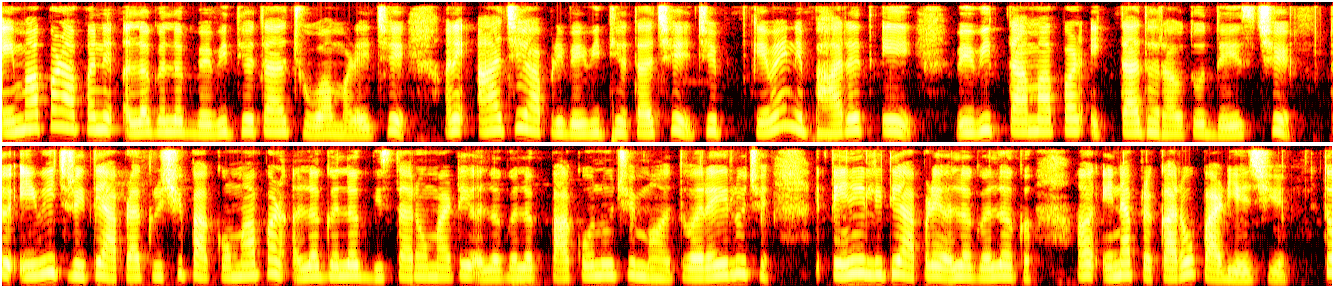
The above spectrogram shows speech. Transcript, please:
એમાં પણ આપણને અલગ અલગ વૈવિધ્યતા જોવા મળે છે. અને આ જે આપણી વૈવિધ્યતા છે, જે કહેવાય ને ભારત એ વિવિધતામાં પણ એકતા ધરાવતો દેશ છે, તો એવી જ રીતે આપણા કૃષિ પાકોમાં પણ અલગ અલગ વિસ્તારો માટે અલગ અલગ પાકોનું જે મહત્ત્વ રહેલું છે, તેને લીધે આપણે અલગ અલગ એના પ્રકારો પાડીએ છીએ. તો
